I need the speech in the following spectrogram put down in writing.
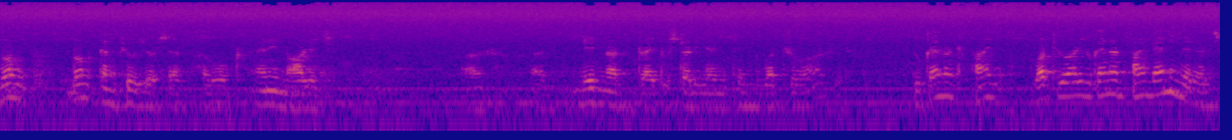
Don't don't confuse yourself about any knowledge. Or, or need not try to study anything what you are. You cannot find what you are. You cannot find anywhere else.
